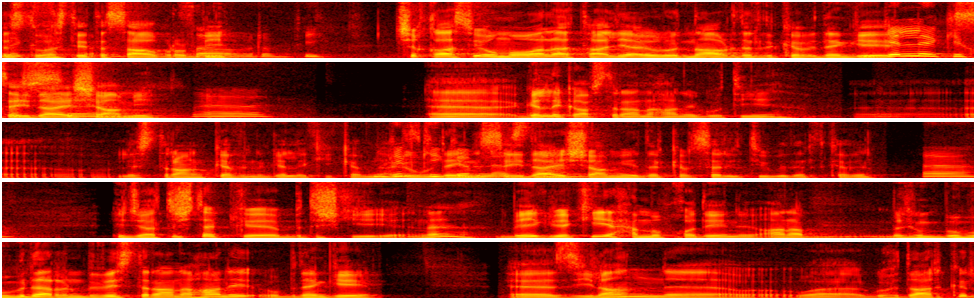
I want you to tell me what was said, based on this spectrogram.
دست و هستی تصاوب ربی صاب ربي. چه قاسی أو موال ایتالیا یولو ناور درد که دنگی قال لك يخش سیدای شامی. آه. قال لك افسترانا هاني قوتي الاستران كيفن قال لك كيفن ودين كيفن سيداي. شامي درك سر يوتيوب درت كيفن آه. اجا تشتك بتشكي نه؟ بيك بيكي حمو بخديني أنا بمدر بفيسترانا هاني وبدنجي آه، زيلان آه، وجهدار كر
